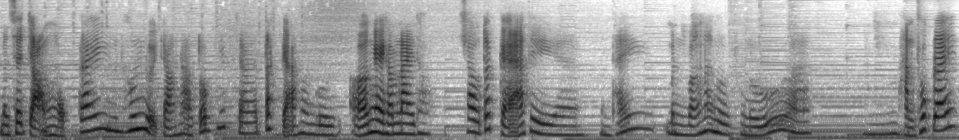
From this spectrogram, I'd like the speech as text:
Mình sẽ chọn một cái hướng lựa chọn nào tốt nhất cho tất cả mọi người ở ngày hôm nay thôi. Sau tất cả thì à, mình thấy mình vẫn là người phụ nữ uh, hạnh phúc đấy.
